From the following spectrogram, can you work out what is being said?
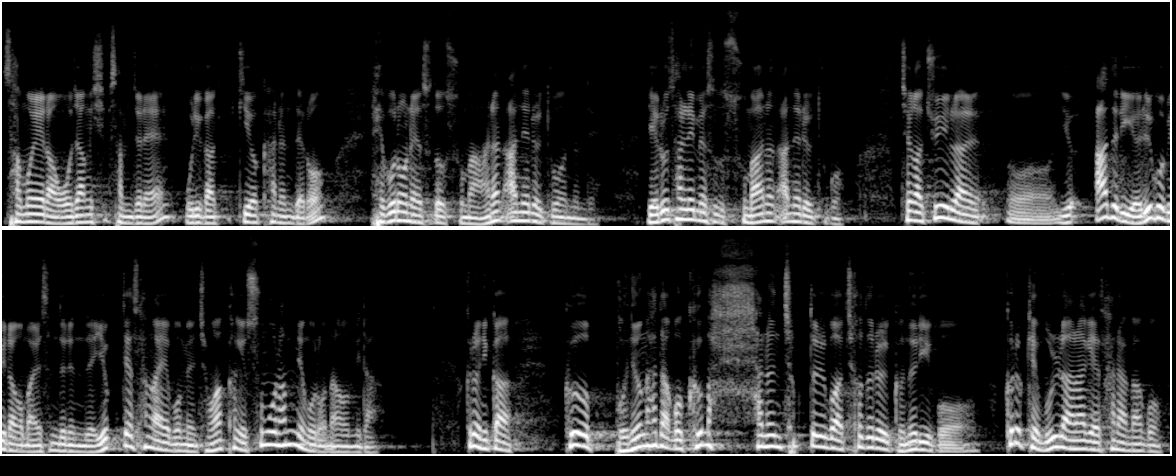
사무엘하 5장 13절에 우리가 기억하는 대로 헤브론에서도 수많은 아내를 두었는데 예루살렘에서도 수많은 아내를 두고 제가 주일날 어, 아들이 17이라고 말씀드렸는데 역대 상하에 보면 정확하게 21명으로 나옵니다. 그러니까 그 번영하다고 그 많은 첩들과 처들을 거느리고 그렇게 물란하게 살아가고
